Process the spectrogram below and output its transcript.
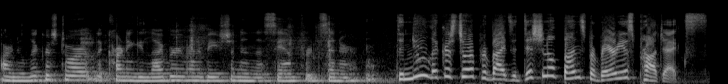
Our new liquor store, the Carnegie Library renovation, and the Sanford Center. The new liquor store provides additional funds for various projects,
